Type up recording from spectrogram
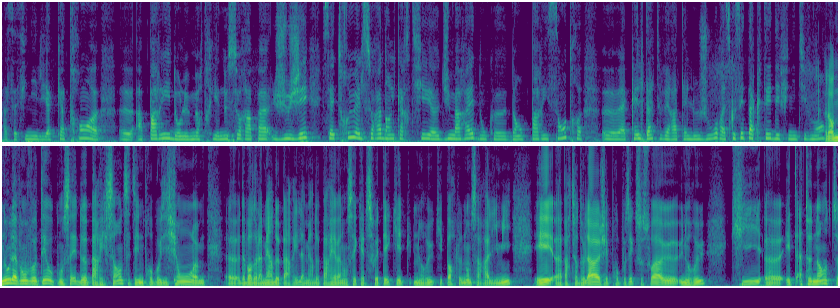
assassinée il y a quatre ans euh, à Paris, dont le meurtrier ne sera pas jugé. Cette rue, elle sera dans le quartier du Marais, donc dans Paris Centre. à quelle date verra-t-elle le jour? Est-ce que c'est acté définitivement? Alors nous l'avons voté au Conseil de Paris Centre. C'était une proposition d'abord de la maire de Paris. La maire de Paris avait annoncé qu'elle souhaitait qu'il y ait une rue qui porte le nom de Sarah Halimi. Et à partir de là, j'ai proposé que ce soit euh, une rue qui euh, est attenante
